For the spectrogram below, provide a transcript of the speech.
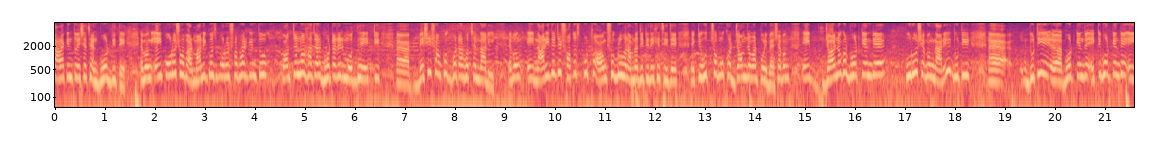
তারা কিন্তু এসেছেন ভোট দিতে। এবং এই পৌরসভার, মানিকগঞ্জ পৌরসভার কিন্তু পঞ্চান্ন হাজার ভোটারের মধ্যে একটি বেশি সংখ্যক ভোটার হচ্ছেন নারী। এবং এই নারীদের যে স্বতঃস্ফূর্ত অংশগ্রহণ আমরা যেটি দেখেছি যে, একটি উৎসবমুখর জমজমার পরিবেশ এবং এই জয়নগর ভোট কেন্দ্রে পুরুষ এবং নারী দুটি দুটি ভোট কেন্দ্রে, একটি ভোট কেন্দ্রে এই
